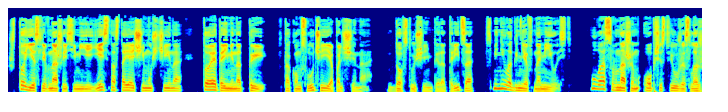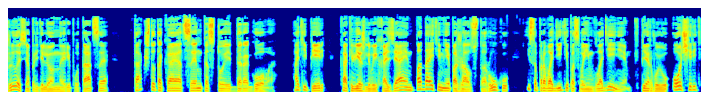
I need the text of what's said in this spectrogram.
что если в нашей семье есть настоящий мужчина, то это именно ты. В таком случае я польщена. Вдовствующая императрица сменила гнев на милость. У вас в нашем обществе уже сложилась определенная репутация, так что такая оценка стоит дорогого. А теперь, как вежливый хозяин, подайте мне, пожалуйста, руку и сопроводите по своим владениям. В первую очередь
